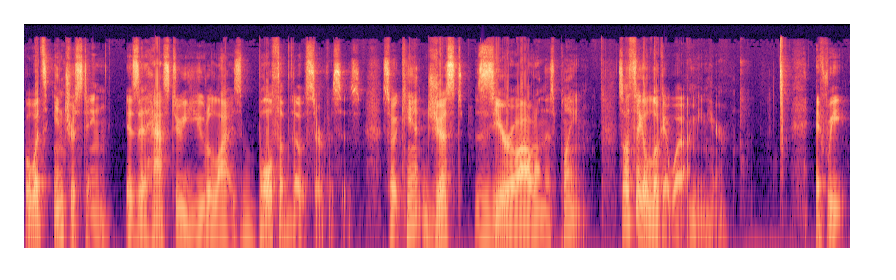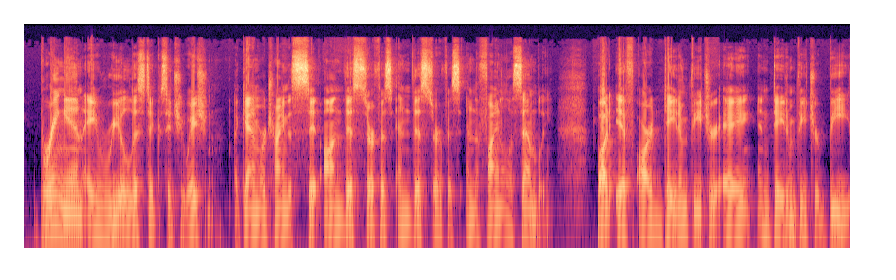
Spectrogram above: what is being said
But what's interesting is it has to utilize both of those surfaces. So it can't just zero out on this plane. So let's take a look at what I mean here if we bring in a realistic situation, again, we're trying to sit on this surface and this surface in the final assembly. But if our datum feature A and datum feature B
